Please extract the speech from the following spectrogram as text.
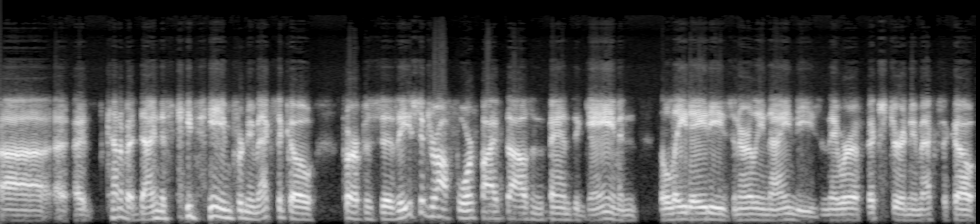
uh, a, a, kind of a dynasty team for New Mexico purposes. They used to draw four or five thousand fans a game in the late '80s and early '90s, and they were a fixture in New Mexico.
